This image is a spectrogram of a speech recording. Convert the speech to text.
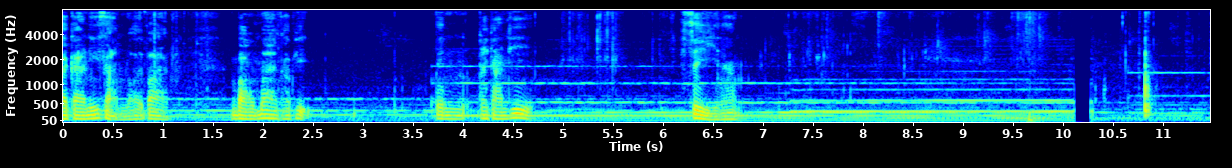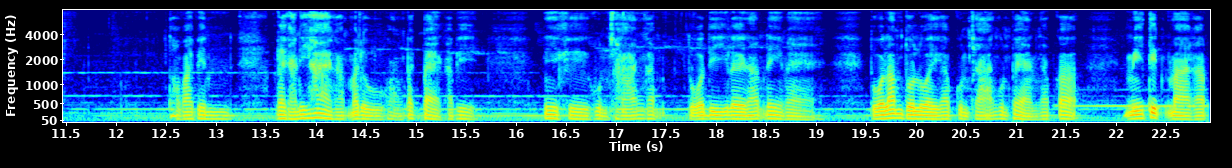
รายการนี้ 300 บาท เบามากครับพี่ เป็นรายการที่ 4 นะครับ ต่อไปเป็นรายการที่ 5 ครับ มาดูของแปลกๆครับพี่ นี่คือขุนช้างครับ ตัวดีเลยนะครับ นี่แม่ตัวล่ำตัวรวยครับขุนช้างขุนแผนครับ ก็มีติดมาครับ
